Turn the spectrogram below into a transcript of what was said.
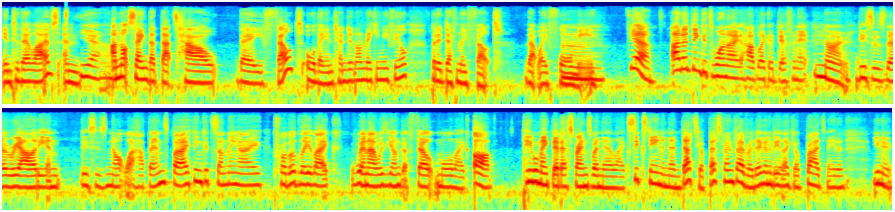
into their lives and Yeah. i'm not saying that that's how they felt or they intended on making me feel but it definitely felt that way for me Mm. Yeah. I don't think it's one I have like a definite no this is the reality and this is not what happens. But I think it's something I probably like when I was younger felt more like, oh, people make their best friends when they're like 16 and then that's your best friend forever. They're going to be like your bridesmaid and, you know,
